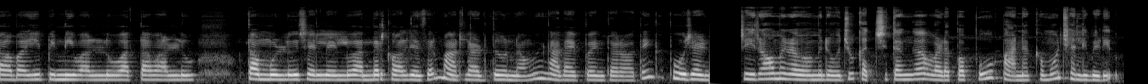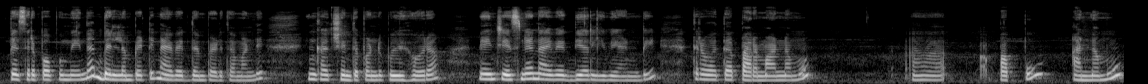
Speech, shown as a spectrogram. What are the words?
బాబాయి పిన్ని వాళ్ళు అత్త వాళ్ళు తమ్ముళ్ళు చెల్లెళ్ళు అందరు కాల్ చేశారు. మాట్లాడుతూ ఉన్నాము. ఇంకా అది అయిపోయిన తర్వాత ఇంకా పూజ అండి. శ్రీరామనవమి రోజు ఖచ్చితంగా వడపప్పు పానకము చల్లివిడి పెసరపప్పు మీద బెల్లం పెట్టి నైవేద్యం పెడతామండి. ఇంకా చింతపండు పులిహోర. నేను చేసిన నైవేద్యాలు ఇవి అండి. తర్వాత పరమాన్నము పప్పు అన్నము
